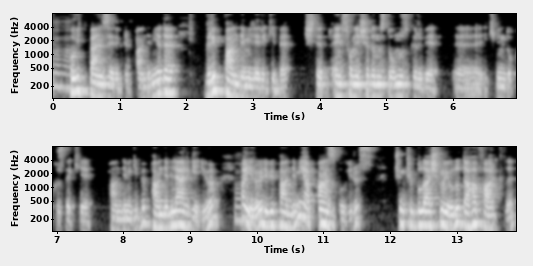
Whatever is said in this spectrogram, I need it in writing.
Hı hı. Covid benzeri bir pandemi ya da grip pandemileri gibi işte en son yaşadığımız domuz gribi e, 2009'daki pandemi gibi pandemiler geliyor. Hayır öyle bir pandemi yapmaz bu virüs. Çünkü bulaşma yolu daha farklı.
